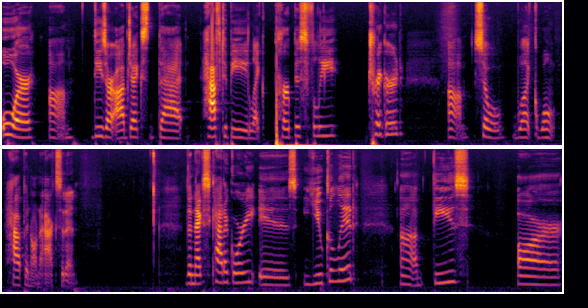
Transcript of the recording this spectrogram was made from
Or um, these are objects that have to be like purposefully triggered um, so like won't happen on accident the next category is euclid um, these are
